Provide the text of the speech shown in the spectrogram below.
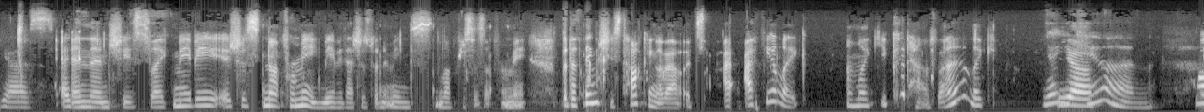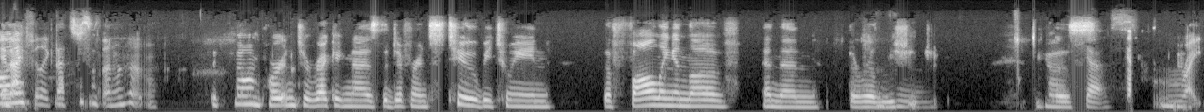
Yes. I, And then she's like, maybe it's just not for me. Maybe that's just what it means. Love just isn't for me. But the thing she's talking about, it's I, I feel like I'm like, you could have that. Like yeah, you Yeah. can. and I feel like that's just, I don't know. it's so important to recognize the difference too between the falling in love and then the hmm. relationship because Yes. Right.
